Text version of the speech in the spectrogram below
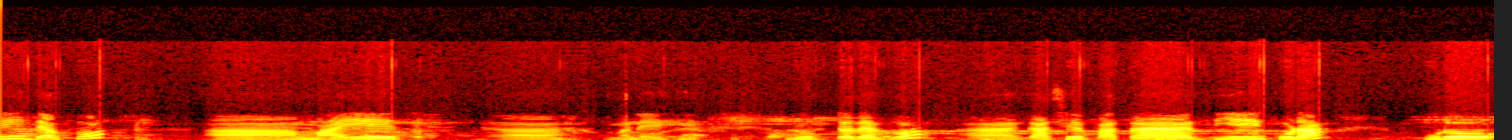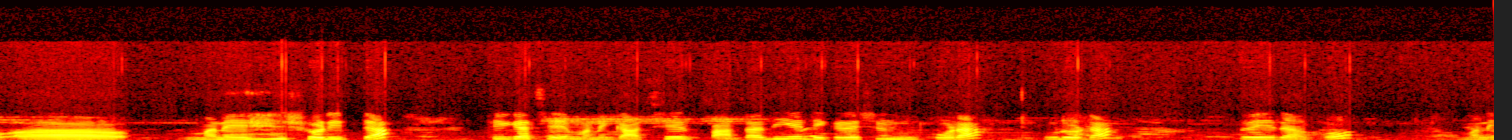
এই দেখো মায়ের মানে রূপটা দেখো গাছের পাতা দিয়েই করা পুরো মানে শরীরটা। ঠিক আছে? মানে গাছের পাতা দিয়ে ডেকোরেশন করা পুরোটা। তো এই দেখো মানে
